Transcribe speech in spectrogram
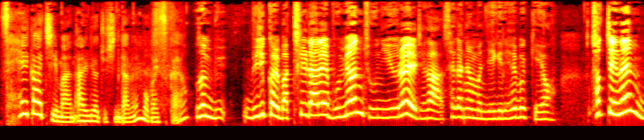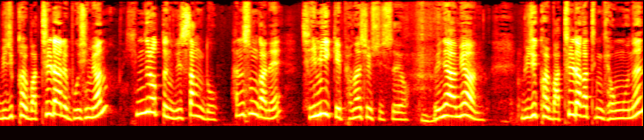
세 가지만 알려주신다면 뭐가 있을까요? 우선 뮤, 뮤지컬 마틸다를 보면 좋은 이유를 제가 세 가지 한번 얘기를 해볼게요. 첫째는 뮤지컬 마틸다를 보시면 힘들었던 일상도 한순간에 재미있게 변하실 수 있어요. 왜냐하면 뮤지컬 마틸다 같은 경우는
